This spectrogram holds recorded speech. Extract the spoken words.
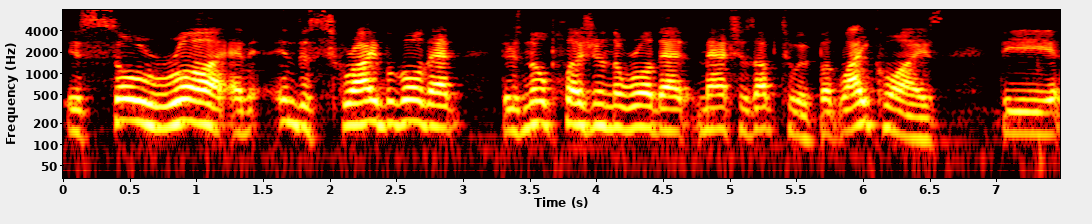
is so raw and indescribable that there's no pleasure in the world that matches up to it. But likewise, the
